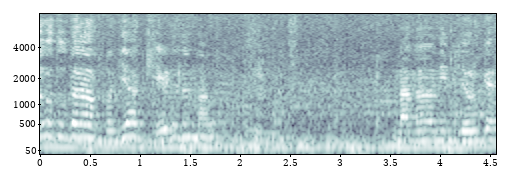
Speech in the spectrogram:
ਤੂੰ ਤੂੰ ਤਾਂ ਵਧੀਆ ਖੇਡਦੇ ਨਾਲ। ਨਾਨਾ ਨਾਨੀ ਬਜ਼ੁਰਗ ਹੈ।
